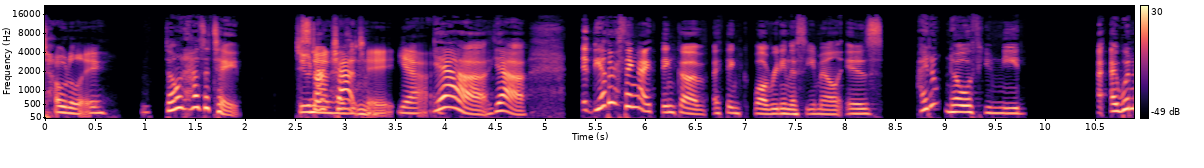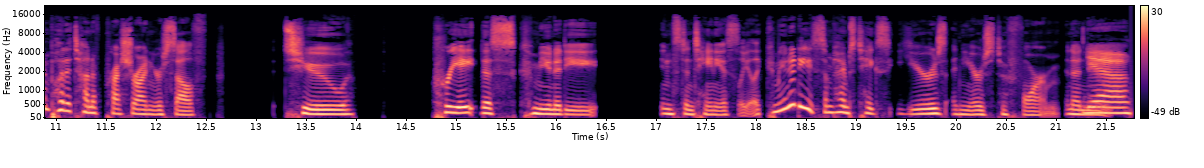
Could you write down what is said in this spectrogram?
Totally. Don't hesitate. Do Start not chatting. hesitate. Yeah. Yeah, yeah. The other thing I think of, I think while reading this email is I don't know if you need I wouldn't put a ton of pressure on yourself to create this community instantaneously. Like community sometimes takes years and years to form in a new yeah.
